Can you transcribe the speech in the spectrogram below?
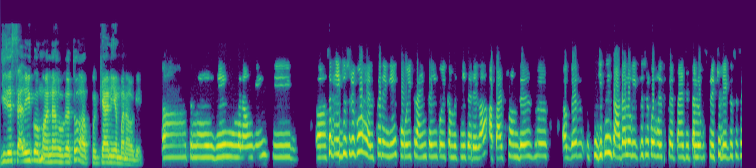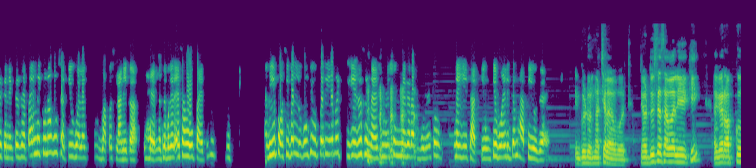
जिसे सभी को मानना होगा तो आप क्या नियम बनाओगे? आ, तो मैं ये नियम बनाऊँगी कि आ, सब एक दूसरे को हेल्प करेंगे कोई क्राइम कहीं कोई कमिट नहीं करेगा। अपार्ट फ्रॉम दिस अगर जितने ज़्यादा लोग एक दूसरे को हेल्प कर पाए जितना लोग स्पिरिचुअली एक दूसरे से कनेक्टेड रह पाए मेरे को ना वो सतयुग वाला वापस लाने का है? मतलब अगर ऐसा हो पाए तो अब ये पॉसिबल लोगों के ऊपर ही है बट ये जैसे इमेजिनेशन में अगर आप बोले तो मैं ये चाहती हूँ कि वर्ल्ड एकदम हैप्पी हो जाए। गुड अच्छा लगा बहुत। और दूसरा सवाल ये कि अगर आपको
